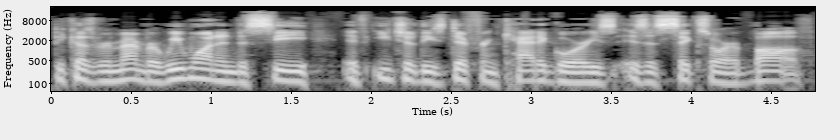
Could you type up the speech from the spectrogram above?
Because remember, we wanted to see if each of these different categories is a 6 or above.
